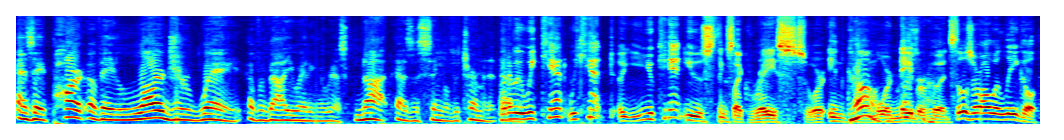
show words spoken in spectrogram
as a part of a larger way of evaluating the risk, not as a single determinant. But I mean, we can't, we can't, uh, you can't use things like race or income No, or of course not. neighborhoods. Those are all illegal.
